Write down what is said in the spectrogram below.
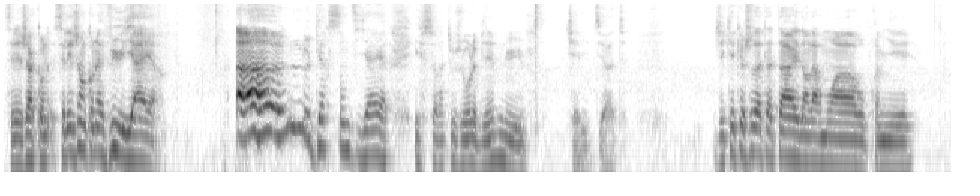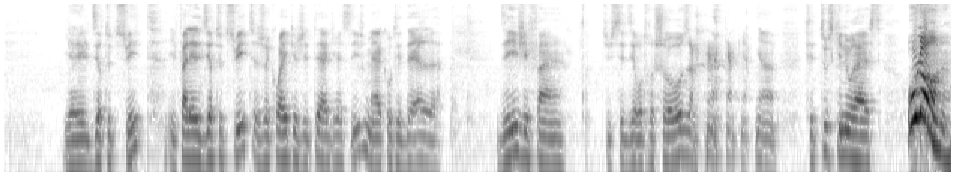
C'est les gens qu'on, c'est les gens qu'on a vus hier. Ah, le garçon d'hier. Il sera toujours le bienvenu. Quel idiote. J'ai quelque chose à ta taille dans l'armoire au premier. Il allait le dire tout de suite. Il fallait le dire tout de suite. Je croyais que j'étais agressif, mais à côté d'elle. Dis, j'ai faim. Tu sais dire autre chose C'est tout ce qui nous reste. Oulon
